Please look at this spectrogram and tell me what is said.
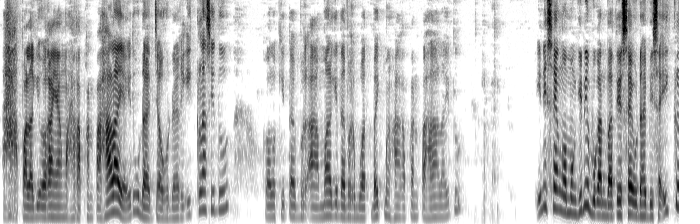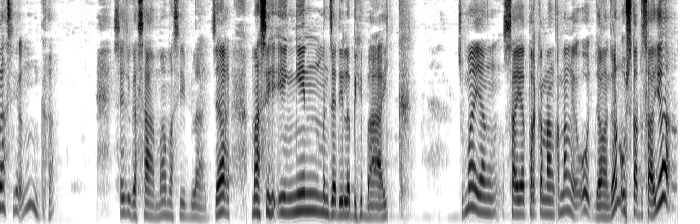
ah, apalagi orang yang mengharapkan pahala ya itu udah jauh dari ikhlas itu kalau kita beramal kita berbuat baik mengharapkan pahala itu ini saya ngomong gini bukan berarti saya udah bisa ikhlas ya enggak saya juga sama masih belajar, masih ingin menjadi lebih baik. Cuma yang saya terkenang-kenang ya, oh jangan-jangan ustadz saya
